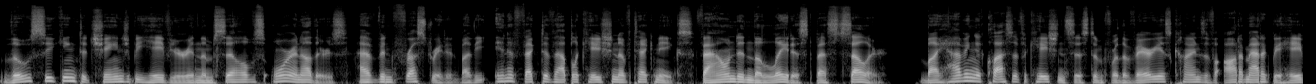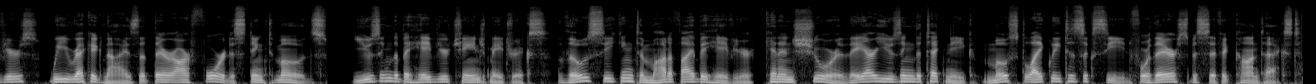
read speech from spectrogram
those seeking to change behavior in themselves or in others have been frustrated by the ineffective application of techniques found in the latest bestseller. By having a classification system for the various kinds of automatic behaviors, we recognize that there are four distinct modes. Using the behavior change matrix, those seeking to modify behavior can ensure they are using the technique most likely to succeed for their specific context.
